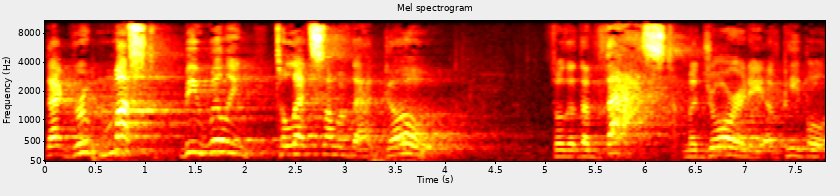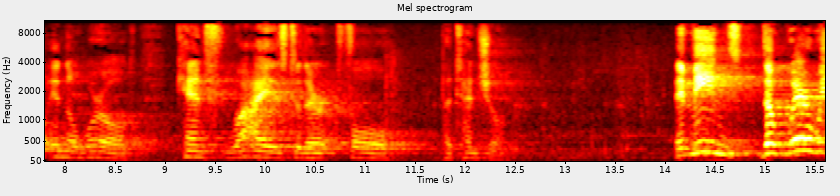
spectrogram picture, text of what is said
That group must be willing to let some of that go so that the vast majority of people in the world can rise to their full potential. It means that where we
